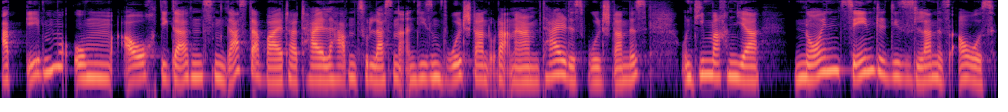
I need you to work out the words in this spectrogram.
abgeben, um auch die ganzen Gastarbeiter teilhaben zu lassen an diesem Wohlstand oder an einem Teil des Wohlstandes. Und die machen ja neun Zehntel dieses Landes aus,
